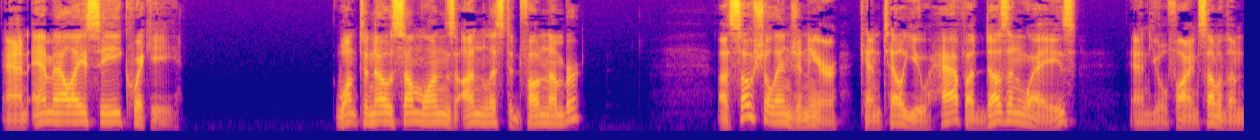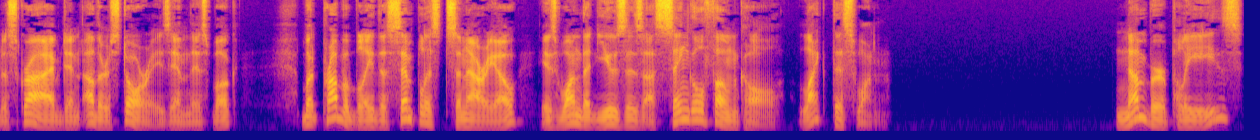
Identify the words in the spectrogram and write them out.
An MLAC Quickie. Want to know someone's unlisted phone number? A social engineer can tell you half a dozen ways, and you'll find some of them described in other stories in this book, but probably the simplest scenario is one that uses a single phone call, like this one. Number, please.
